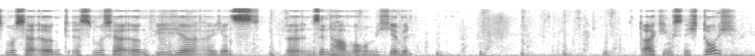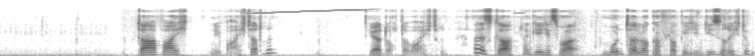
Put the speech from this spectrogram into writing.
Es muss ja irgend, es muss ja irgendwie hier äh, jetzt äh, einen Sinn haben, warum ich hier bin. Da ging es nicht durch. Da war ich, nee, war ich da drin? Ja doch, da war ich drin. Alles klar, dann gehe ich jetzt mal munter, locker, flockig in diese Richtung.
